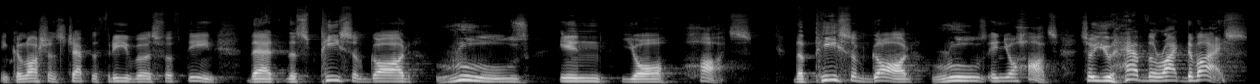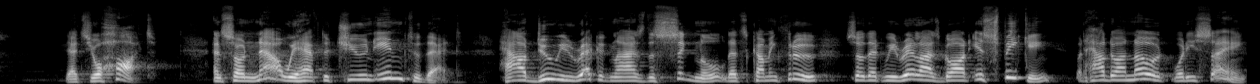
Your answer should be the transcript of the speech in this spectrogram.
in Colossians chapter 3, verse 15, that this peace of God rules in your hearts. The peace of God rules in your hearts. So you have the right device. That's your heart. And so now we have to tune into that. How do we recognize the signal that's coming through so that we realize God is speaking, but how do I know what He's saying?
